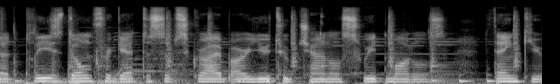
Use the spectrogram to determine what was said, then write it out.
that please don't forget to subscribe our YouTube channel Sweet Models. Thank you.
